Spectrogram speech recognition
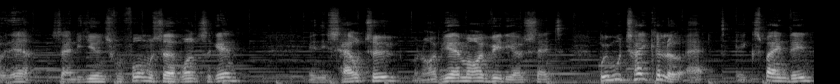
Hello there, Andy Youens from FormaServe once again. In this how-to on IBM i video set, we will take a look at expanding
